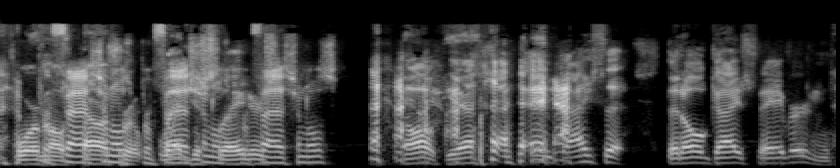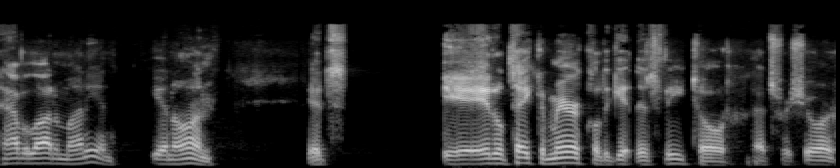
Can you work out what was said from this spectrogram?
four most powerful professionals, legislators. professionals. Oh yeah, and Yeah. guys that that old guys favored and have a lot of money, and you know, and it's it'll take a miracle to get this vetoed. That's for sure.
